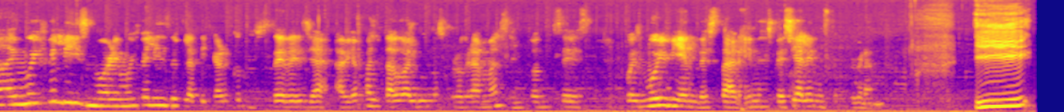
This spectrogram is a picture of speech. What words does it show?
Ay, muy feliz, More, muy feliz de platicar con ustedes. Ya había faltado algunos programas, entonces, pues muy bien de estar, en especial en este programa. Y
